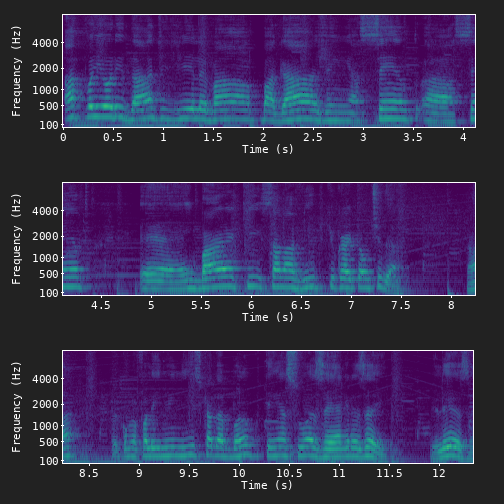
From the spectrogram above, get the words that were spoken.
a prioridade de levar bagagem, assento, assento é, embarque, sala VIP que o cartão te dá. Tá? Como eu falei no início, cada banco tem as suas regras aí, beleza?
